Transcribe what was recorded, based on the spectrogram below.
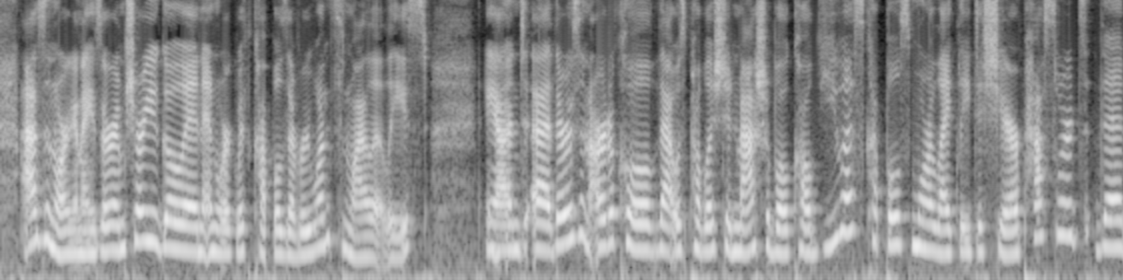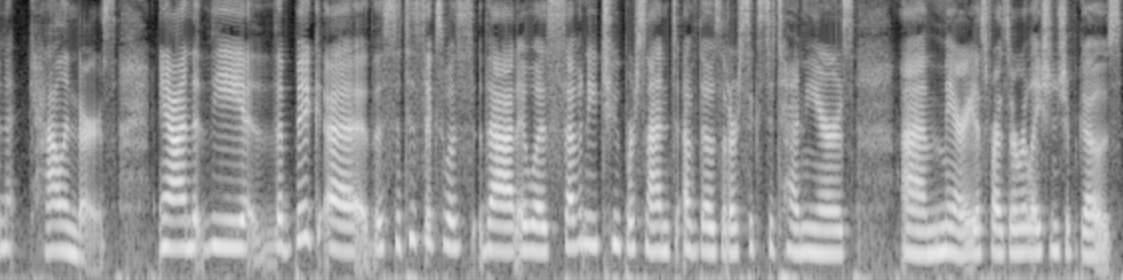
as an organizer. I'm sure you go in and work with couples every in a while at least. And uh, there is an article that was published in Mashable called U.S. Couples More Likely to Share Passwords Than Calendars. And the the big uh, the statistics was that it was 72% of those that are 6 to 10 years um, married, as far as their relationship goes,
